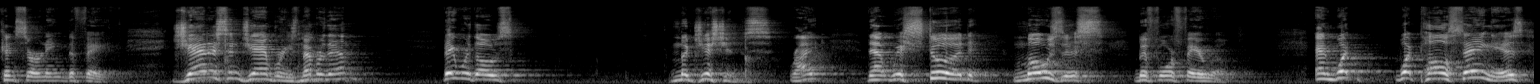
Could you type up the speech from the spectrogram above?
concerning the faith. Jannes and Jambres, remember them? They were those magicians, right? That withstood Moses before Pharaoh. And what, what Paul's saying is,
